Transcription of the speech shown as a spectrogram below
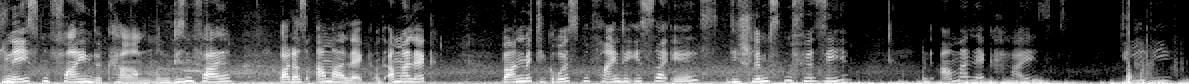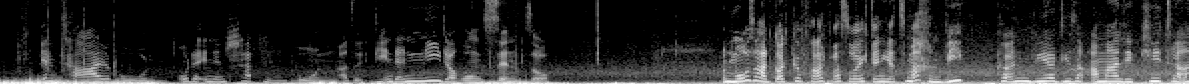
Die nächsten Feinde kamen und in diesem Fall war das Amalek und Amalek waren mit die größten Feinde Israels, die schlimmsten für sie. Und Amalek heißt die, die im Tal wohnen oder in den Schatten wohnen, also die in der Niederung sind. So. Und Mose hat Gott gefragt, was soll ich denn jetzt machen? Wie können wir diese Amalekiter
